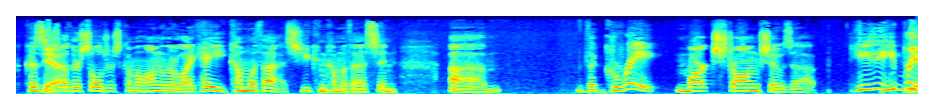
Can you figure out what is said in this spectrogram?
because these Yeah. other soldiers come along and they're like, "Hey, come with us. You can come with us." And um, the great Mark Strong shows up. He he brings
